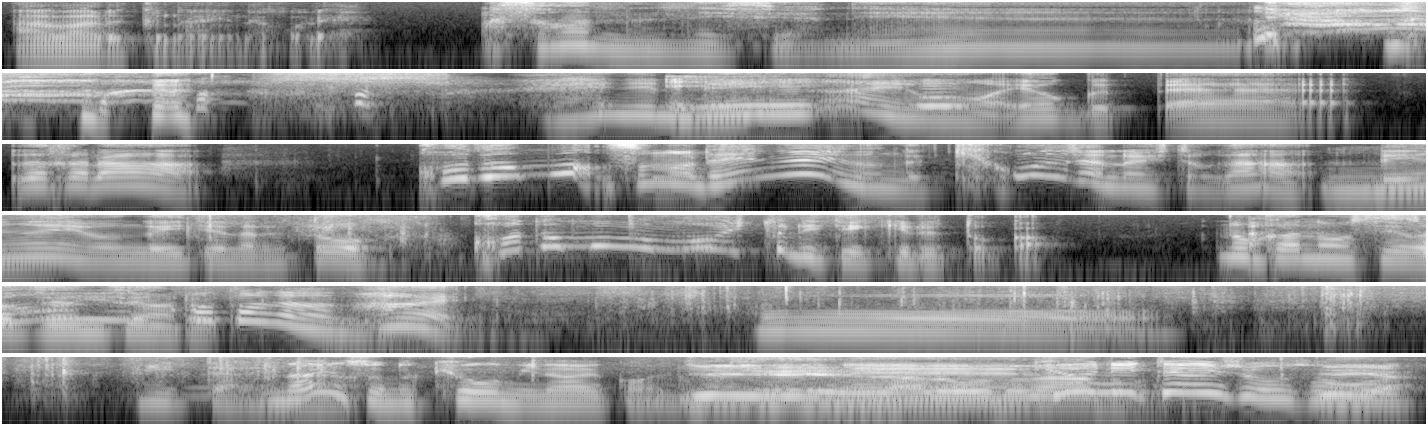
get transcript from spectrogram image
悪くないな、これ。あそうなんですよね。来年恋愛運は良くて、だから、子供、その恋愛運が既婚者の人がうん恋愛運がいいってなると、子供がもう一人できるとかの可能性は全然ある。あそういうことなんだはい。おーみたいな。何その興味ない感じ？いやいやいや、なるほどな。急にテンション下いやが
